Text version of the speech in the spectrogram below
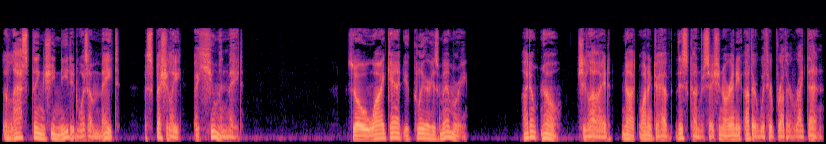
The last thing she needed was a mate, especially a human mate. So why can't you clear his memory? I don't know, she lied, not wanting to have this conversation or any other with her brother right then.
